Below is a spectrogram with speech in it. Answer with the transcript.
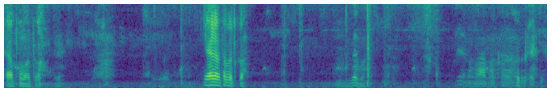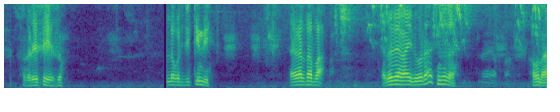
చేప మాత్రం. జాగ్రత్త పెట్టుకో. అక్కడ వేసి వేసు. ఒకటి చిక్కింది. జాగ్రత్త బా పెద్దదేనా? ఇది కూడా చిన్నదా? అవునా?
